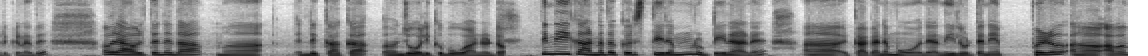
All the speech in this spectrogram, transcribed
എടുക്കുന്നത്. അപ്പോൾ രാവിലെ തന്നെ ഇതാ എന്റെ ഇക്കാക്ക ജോലിക്ക് പോവാണ് കേട്ടോ. പിന്നെ ഈ കാണുന്നതൊക്കെ ഒരു സ്ഥിരം റുട്ടീനാണ് കാക്കാന്റെ മോന് നീലൂട്ടനെ എപ്പോഴും അവൻ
